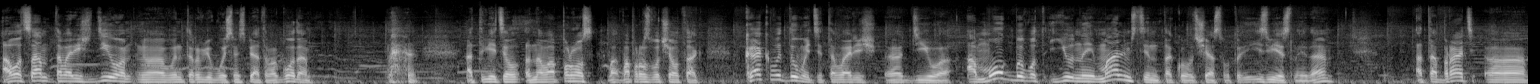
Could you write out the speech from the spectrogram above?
А вот сам товарищ Дио в интервью 85 года ответил на вопрос. Во- Вопрос звучал так. Как вы думаете, товарищ э, Дио, а мог бы вот юный Мальмстин, такой вот сейчас вот известный, да, отобрать э,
